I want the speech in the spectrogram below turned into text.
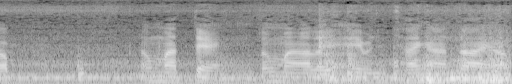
ครับ ต้องมาแต่งต้องมาอะไรให้มันใช้งานได้ครับ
